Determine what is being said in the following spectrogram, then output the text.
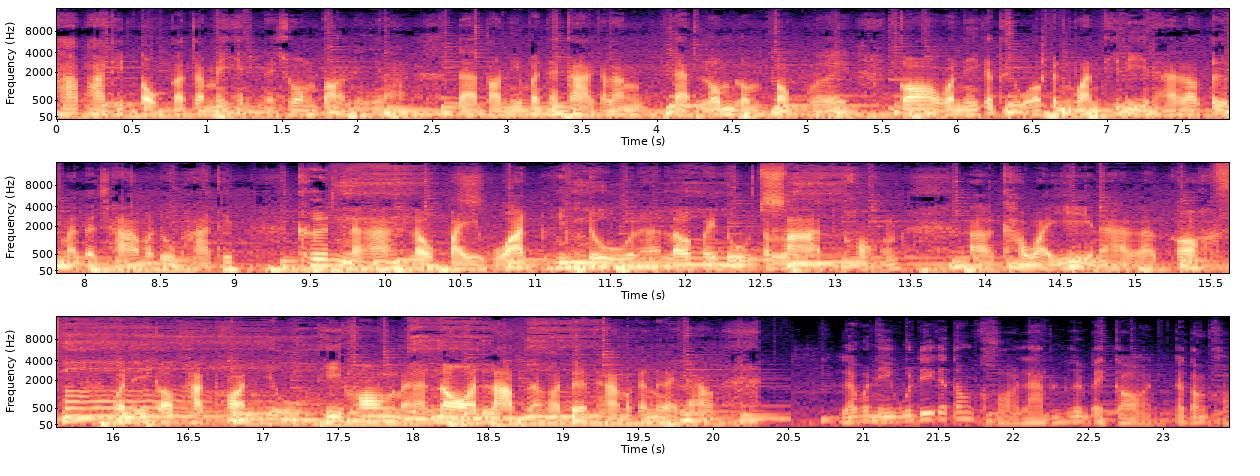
ถ้าพระอาทิตย์ตกก็จะไม่เห็นในช่วงตอนนี้นะแต่ตอนนี้บรรยากาศกำลังแดดล่มลมตกเลย ก็วันนี้ก็ถือว่าเป็นวันที่ดีนะฮะเราตื่นมาแต่เช้ามาดูพระอาทิตย์ขึ้นนะฮะเราไปวัดฮินดูนะเราไปดูตลาดของคาวาอี้นะฮะแล้วก็วันนี้ก็พักผ่อนอยู่ที่ห้องนะฮะนอนหลับนะเพราะเดินทางมันก็เหนื่อยแล้ว แล้ววันนี้วูดดี้ก็ต้องขอลาเพื่อนๆไปก่อน ก็ต้องขอ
